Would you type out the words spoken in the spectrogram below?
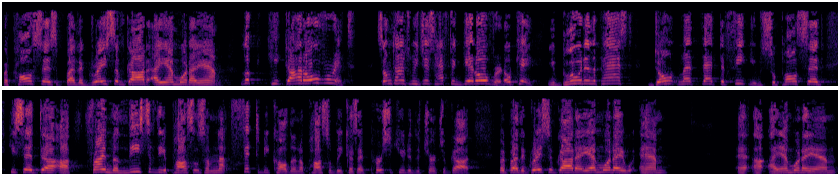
But Paul says, by the grace of God, I am what I am. Look, he got over it. Sometimes we just have to get over it. Okay, you blew it in the past. Don't let that defeat you. So Paul said, he said, uh, uh, for I am the least of the apostles. I'm not fit to be called an apostle because I persecuted the church of God. But by the grace of God, I am what I am. Uh, uh I am what I am.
